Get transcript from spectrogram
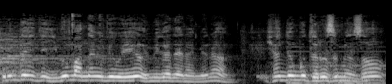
그런데 이제 이번 만남이 그왜 의미가 되냐면은 현 정부 들어서면서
